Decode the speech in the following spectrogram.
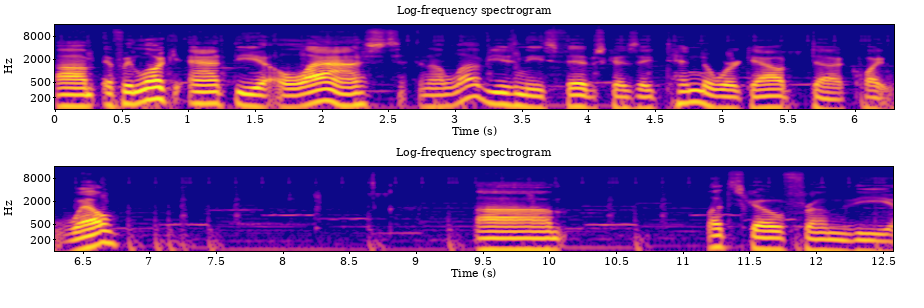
um, if we look at the last, and I love using these fibs because they tend to work out uh, quite well. Um, let's go from the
